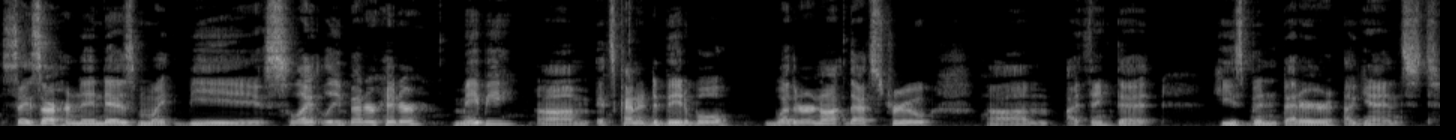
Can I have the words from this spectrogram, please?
Cesar Hernandez might be slightly better hitter. Maybe um, it's kind of debatable whether or not that's true. Um, I think that he's been better against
